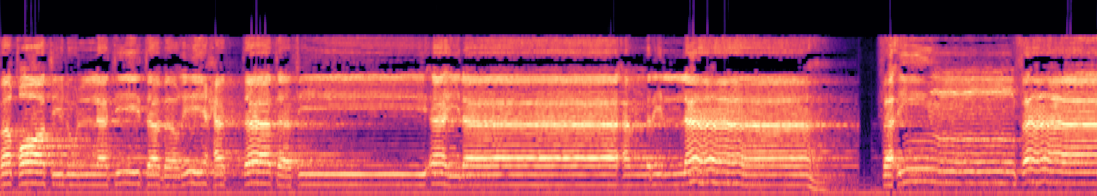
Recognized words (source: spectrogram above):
فقاتلوا التي تبغي حتى تفيء إلى أمر الله. فإن فاءت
